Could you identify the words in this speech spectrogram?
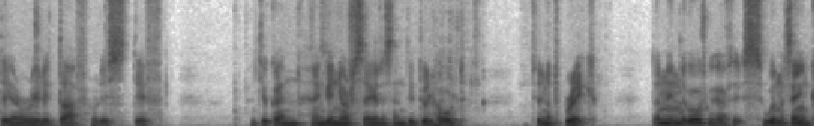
they are really tough, really stiff and you can hang in your sails and it will hold, it will not break. Then in the boat we have this wooden thing.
